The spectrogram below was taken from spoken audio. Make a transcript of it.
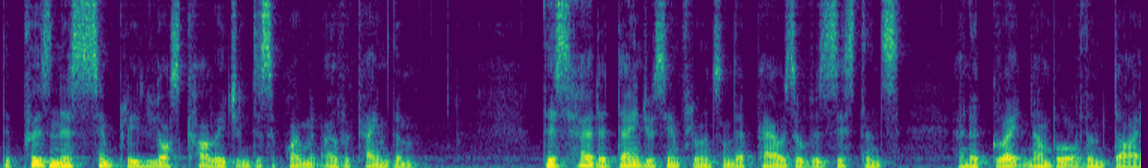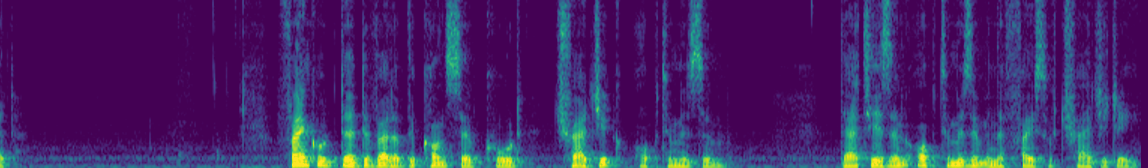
the prisoners simply lost courage and disappointment overcame them. This had a dangerous influence on their powers of resistance and a great number of them died. Frankl developed the concept called tragic optimism. That is, an optimism in the face of tragedy.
